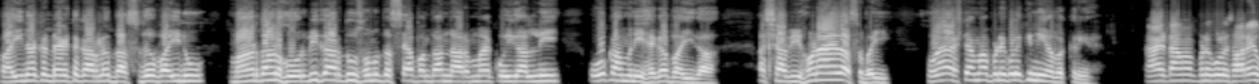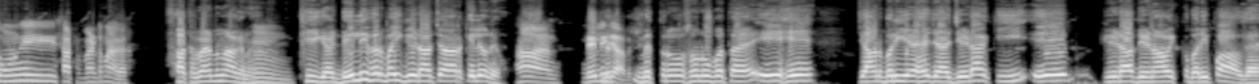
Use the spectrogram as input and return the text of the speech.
ਬਾਈ ਨਾਲ ਕੰਟੈਕਟ ਕਰ ਲਿਓ ਦੱਸ ਦਿਓ ਬਾਈ ਨੂੰ। ਮਾਨਦਾਨ ਹੋਰ ਵੀ ਕਰ ਦੂ ਤੁਹਾਨੂੰ ਦੱਸਿਆ ਬੰਦਾ ਨਰਮ ਹੈ ਕੋਈ ਗੱਲ ਨਹੀਂ। ਉਹ ਕੰਮ ਨਹੀਂ ਹੈਗਾ ਬਾਈ ਦਾ। ਅੱਛਾ ਵੀ ਹੁਣ ਐ ਦੱਸ ਬਾਈ ਹੁਣ ਇਸ ਟਾਈਮ ਆਪਣੇ ਕੋਲੇ ਕਿੰਨੀਆਂ ਬੱਕਰੀਆਂ? ਆਈਟਮ ਆਪਣੇ ਕੋਲੇ ਸਾਰੇ ਹੋਣਗੇ ਜੀ 60 65 ਨਾਗ। 60 65 ਨਾਗਨ ਹੂੰ। ਠੀਕ ਹੈ ਡੇਲੀ ਫਿਰ ਬਾਈ ਗੇੜਾ ਚਾਰ ਕੇ ਲਿਆਉਨੇ ਹੋ? ਹਾਂ ਡੇਲੀ ਚਾਰ। ਮਿੱਤਰੋ ਤੁਹਾਨੂੰ ਪਤਾ ਹੈ ਇਹ ਜਾਨਵਰੀ ਇਹ ਜਿਹਾ ਜਿਹੜਾ ਕਿ ਇਹ ਗੇੜਾ ਦੇਣਾ ਇੱਕ ਵਾਰੀ ਭਾਲਦਾ।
